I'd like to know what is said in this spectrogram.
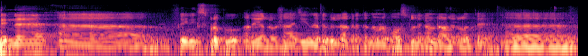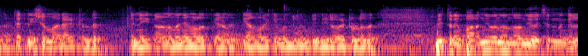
പിന്നെ ഫീനിക്സ് പ്രഭു അറിയാലോ ഷാജി നടുവിൽ അവരൊക്കെ നമ്മുടെ പോസ്റ്ററിൽ കണ്ട ആളുകളൊക്കെ ടെക്നീഷ്യന്മാരായിട്ടുണ്ട്. പിന്നെ ഈ കാണുന്ന ഞങ്ങളൊക്കെയാണ് ക്യാമറയ്ക്ക് മുന്നിലും പിന്നിലുമായിട്ടുള്ളത്. ഇത്രയും പറഞ്ഞു വന്നതെന്ന് ചോദിച്ചിട്ടുണ്ടെങ്കിൽ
